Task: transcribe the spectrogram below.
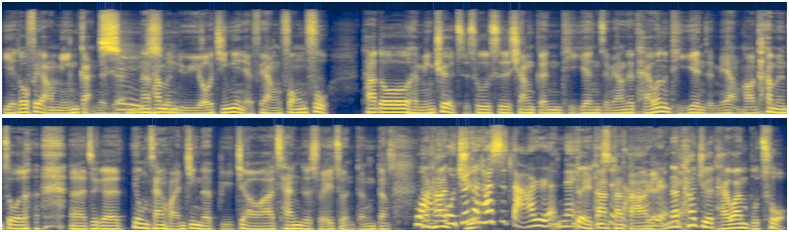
也都非常敏感的人。那他们旅游经验也非常丰富。他都很明确指出是箱根体验怎么样，在台湾的体验怎么样哈？他们做了呃这个用餐环境的比较啊，餐的水准等等。哇，那他我觉得他是达人呢、欸。对，他是达人。那他觉得台湾不错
